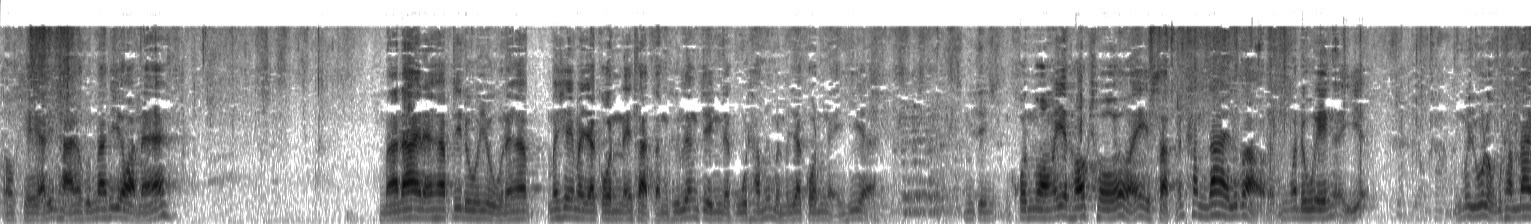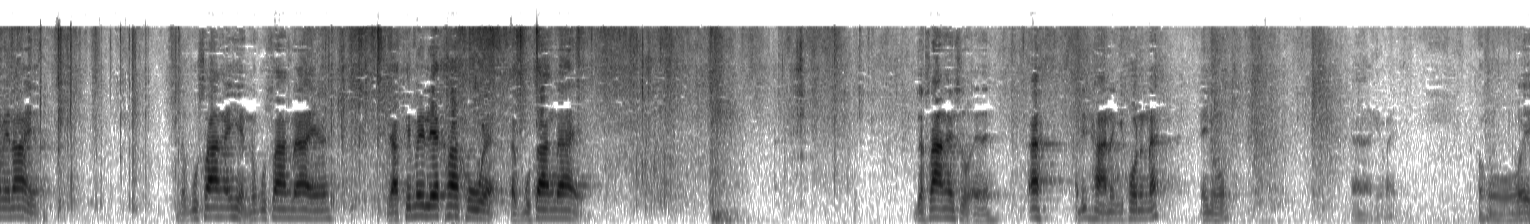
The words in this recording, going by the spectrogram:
โอเค อธิษฐานขอบคุณมากที่หยอดนะ มาได้นะครับ ที่ดูอยู่นะครับ ไม่ใช่มายากลในสัตว์แต่มันคือเรื่องจริงเดี๋ยวกูทำให้เหมือนมายากลไหนเฮียจริงคนมองไอ้ทอล์กโชว์แล้วไอ้สัตว์ไม่ทำได้หรือเปล่ามาดูเองไอ้เฮียไม่รู้หรอกกูทำได้ไม่ได้เดี๋ยวกูสร้างให้เห็นว่ากูสร้างได้นะอยากที่ไม่เรียกค่าครูเนี่ยแต่กูสร้างได้จะสร้างให้สวยเลยอะอธิษฐานอีกคนหนึ่งนะไอ้หนูอ่าเก็บไว้ โอ้ย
